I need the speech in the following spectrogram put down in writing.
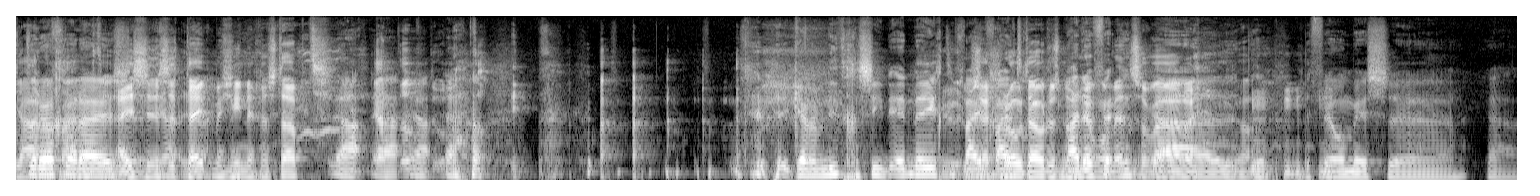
jaren teruggereisd. 50. Hij is in zijn ja. tijdmachine gestapt. ja, ja, dat ja, bedoel ja. ik. heb hem niet gezien in Zijn 1955. grootouders nog maar de jonge fi- mensen waren. de, de film is eh, ja,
